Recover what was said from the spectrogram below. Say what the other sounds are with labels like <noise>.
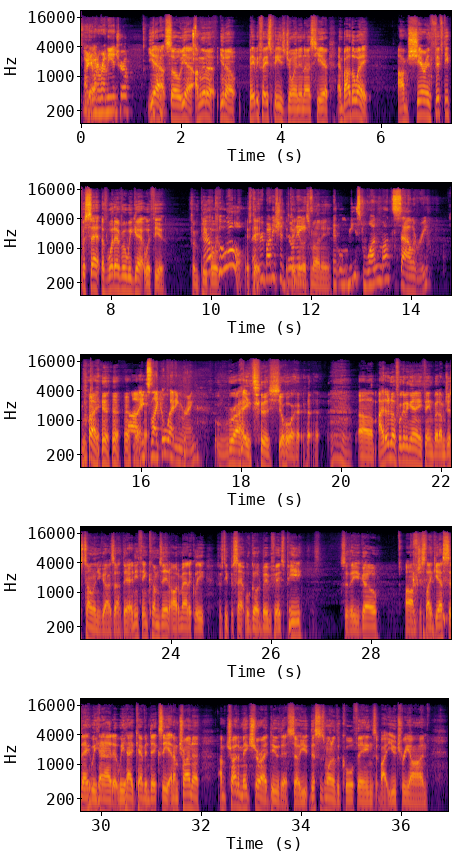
All right, you want to run the intro? Yeah, <laughs> so yeah, I'm gonna, you know, Babyface P is joining us here. And by the way, I'm sharing 50% of whatever we get with you from oh, people. oh, cool. if they- Everybody should If they give donate us money. at least one month's salary. Right. Uh, it's like a wedding ring. right, <laughs> sure. um, I don't know if we're gonna get anything, but I'm just telling you guys out there. Anything comes in automatically, 50% will go to Babyface P. So there you go. Um, just like <laughs> yesterday, we had we had Kevin Dixie, and I'm trying to I'm trying to make sure I do this. So you, this is one of the cool things about Utreon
